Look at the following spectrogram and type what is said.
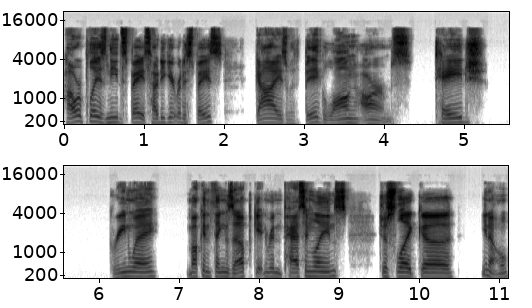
"Power plays need space. How do you get rid of space? Guys with big long arms. Tage, Greenway, mucking things up, getting rid of passing lanes, just like." uh you know,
